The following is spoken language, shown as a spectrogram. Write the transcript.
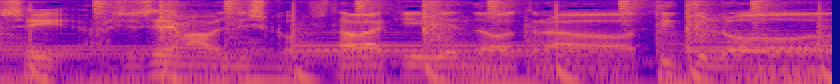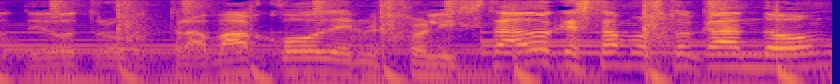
sí, así se llamaba el disco. Estaba aquí viendo otro título de otro trabajo de nuestro listado que estamos tocando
